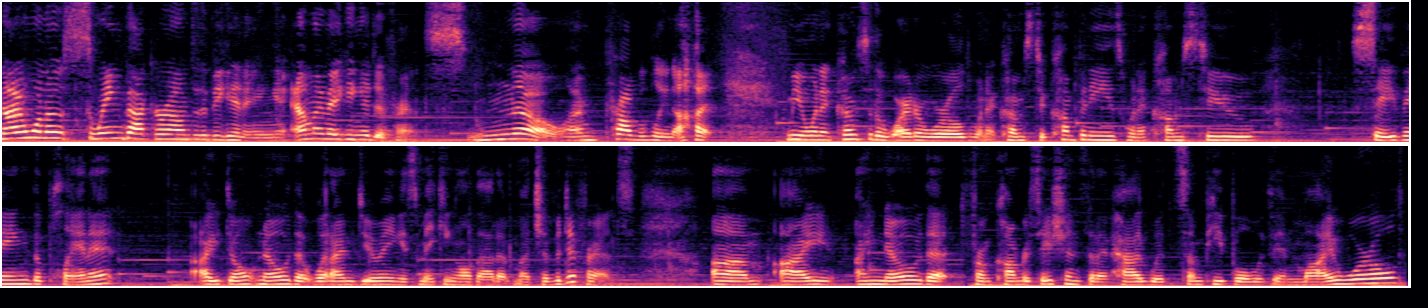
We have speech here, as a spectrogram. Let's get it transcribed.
now I want to swing back around to the beginning. Am I making a difference? No, I'm probably not. I mean, when it comes to the wider world, when it comes to companies, when it comes to saving the planet, I don't know that what I'm doing is making all that much of a difference. Um, I I know that from conversations that I've had with some people within my world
